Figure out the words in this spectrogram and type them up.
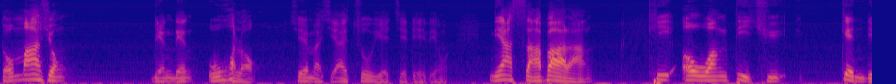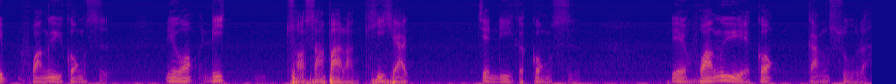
都马上。命令吴化龙即个嘛是爱注意的一个地方。领三百人去欧湾地区建立防御工事，你讲你带三百人去遐建立一个公司，也防御的工工事啦。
